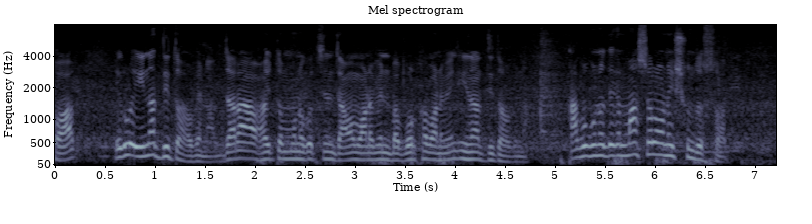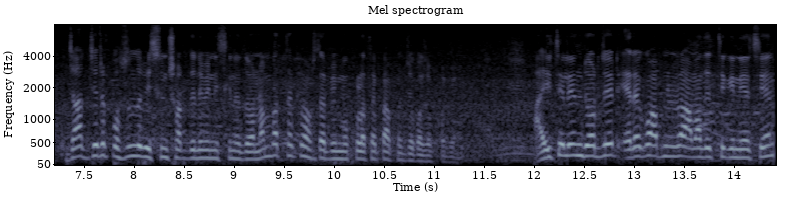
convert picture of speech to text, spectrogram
সফট। এগুলো ইনার দিতে হবে না। যারা হয়তো মনে করছেন জামা বানাবেন বা বোরখা বানাবেন, ইনার দিতে হবে না। কাপড়গুলো দেখেন মার্শাল অনেক সুন্দর সফট। যার যেটা পছন্দ স্ক্রিন শট দিয়ে নেবেন স্ক্রিনে দেওয়া নাম্বার থাকবে হোয়াটসঅ্যাপে মুখ খোলা থাকবে, আপনি যোগাযোগ করবেন। আর ইতালিয়ান জর্জেট, এরকম আপনারা আমাদের থেকে নিয়েছেন,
